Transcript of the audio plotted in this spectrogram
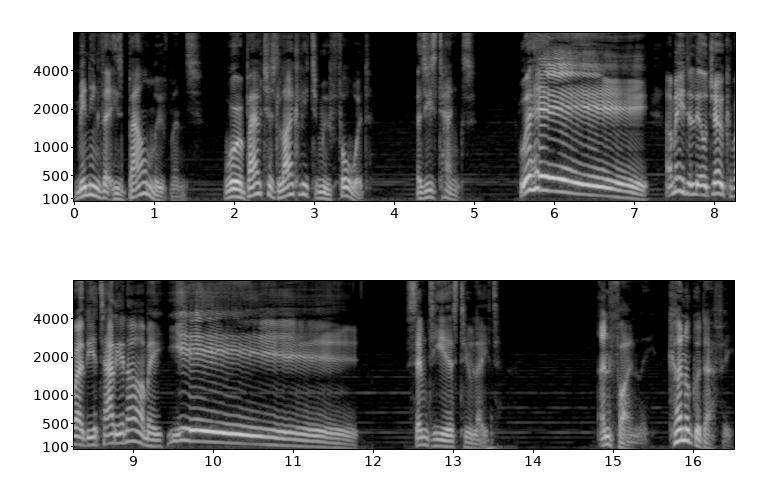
meaning that his bowel movements were about as likely to move forward as his tanks. Way! I made a little joke about the Italian army. Yeah! 70 years too late. And finally, Colonel Gaddafi.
